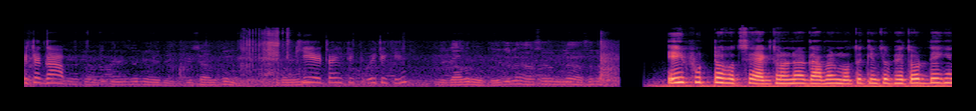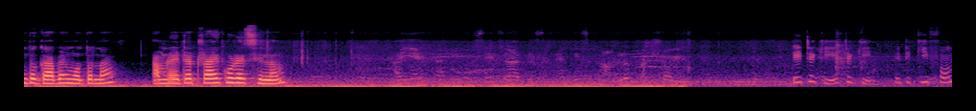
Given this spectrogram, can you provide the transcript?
এটা গাব কি এটা এটা কি এই ফুডটা হচ্ছে এক ধরনের গাবের মতো কিন্তু ভেতর দিয়ে কিন্তু গাবের মতো না আমরা এটা ট্রাই করেছিলাম এটা কি এটা কি এটা কি ফল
